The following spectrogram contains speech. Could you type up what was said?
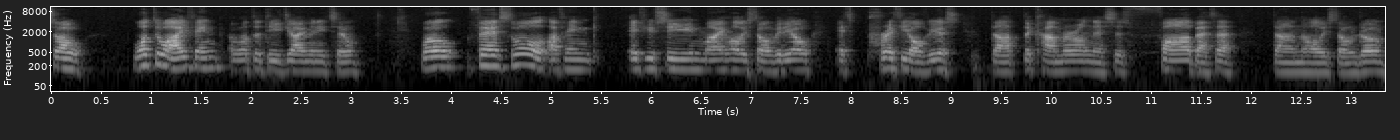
So, what do I think about the DJI Mini 2? Well, first of all, I think if you've seen my Hollystone video, it's pretty obvious that the camera on this is far better than the Hollystone drone.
